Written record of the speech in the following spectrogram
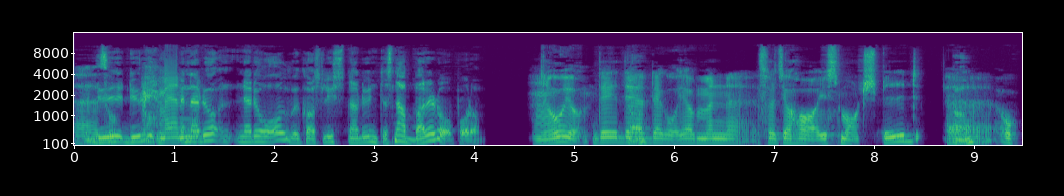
Eh. Du, du, men Men- när, du, när du har Overcast, lyssnar du inte snabbare då på dem? Jo, jo, det, det, Ja. det går. Jag, men, eh, så att jag har ju smart speed Ja. eh, och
